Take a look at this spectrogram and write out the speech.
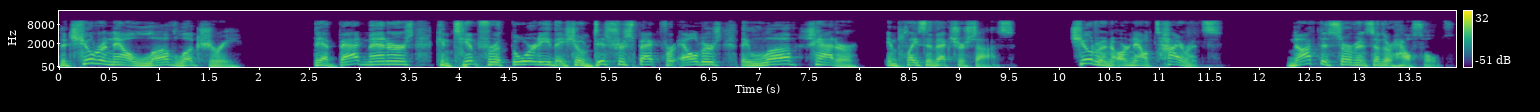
The children now love luxury. They have bad manners, contempt for authority. They show disrespect for elders. They love chatter in place of exercise. Children are now tyrants, not the servants of their households.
